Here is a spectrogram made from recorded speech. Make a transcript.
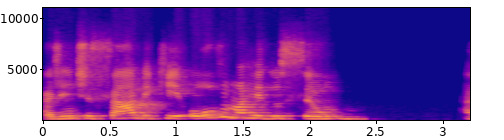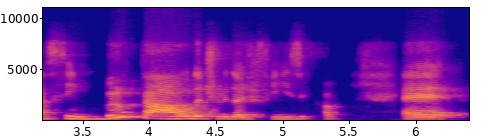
A gente sabe que houve uma redução assim brutal da atividade física. É,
